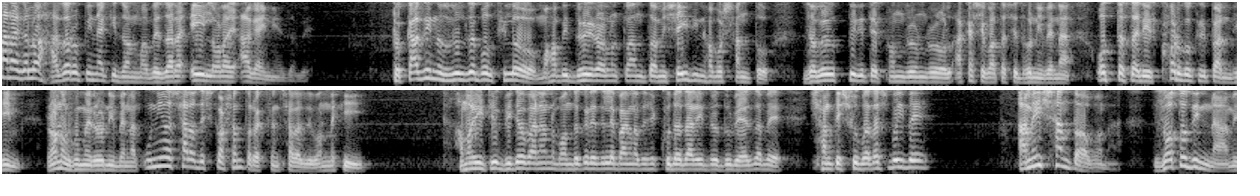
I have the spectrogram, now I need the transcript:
মারা গেল হাজারো পিনাকি জন্মাবে যারা এই লড়াই আগায় নিয়ে যাবে। তো কাজী নজরুল যে বলছিল মহাবিদ্রোহীর অনক্লান্ত আমি সেই দিন হব শান্ত। যবে উৎপীড়িতের খন্দ্রোল আকাশে বাতাসে ধনিবে না অত্যাচারীর খড়গ কৃপান ভীম, রণভূমে রনিবে না উনিও সারা দেশকে অশান্ত রাখছেন সারা জীবন, নাকি? আমার ইউটিউব ভিডিও বানানো বন্ধ করে দিলে বাংলাদেশে ক্ষুদা দারিদ্র দূরে হয়ে যাবে, শান্তির সুবাতাস বইবে। আমি শান্ত হব না, যতদিন না আমি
